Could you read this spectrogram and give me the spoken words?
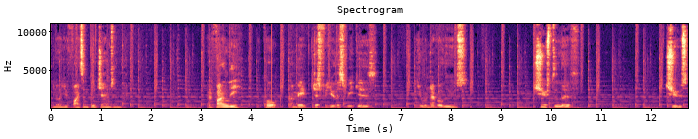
You know, you find some good gems in there. And finally, the quote I made just for you this week is You will never lose. Choose to live. Choose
